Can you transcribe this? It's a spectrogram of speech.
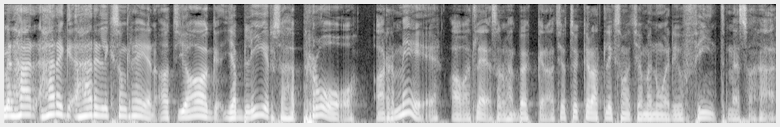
men här, här, är, här är liksom grejen att jag, jag blir så här pro-armé av att läsa de här böckerna. Att jag tycker att liksom att ja men nu är det ju fint med så här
